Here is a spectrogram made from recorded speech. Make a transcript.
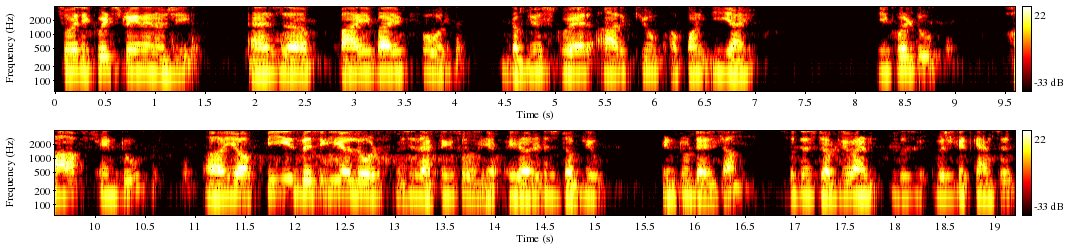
So we'll equate strain energy as uh, pi by 4 w square r cube upon ei equal to half into uh, your p is basically a load which is acting. So here, here it is w into delta. So this w and this will get cancelled.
